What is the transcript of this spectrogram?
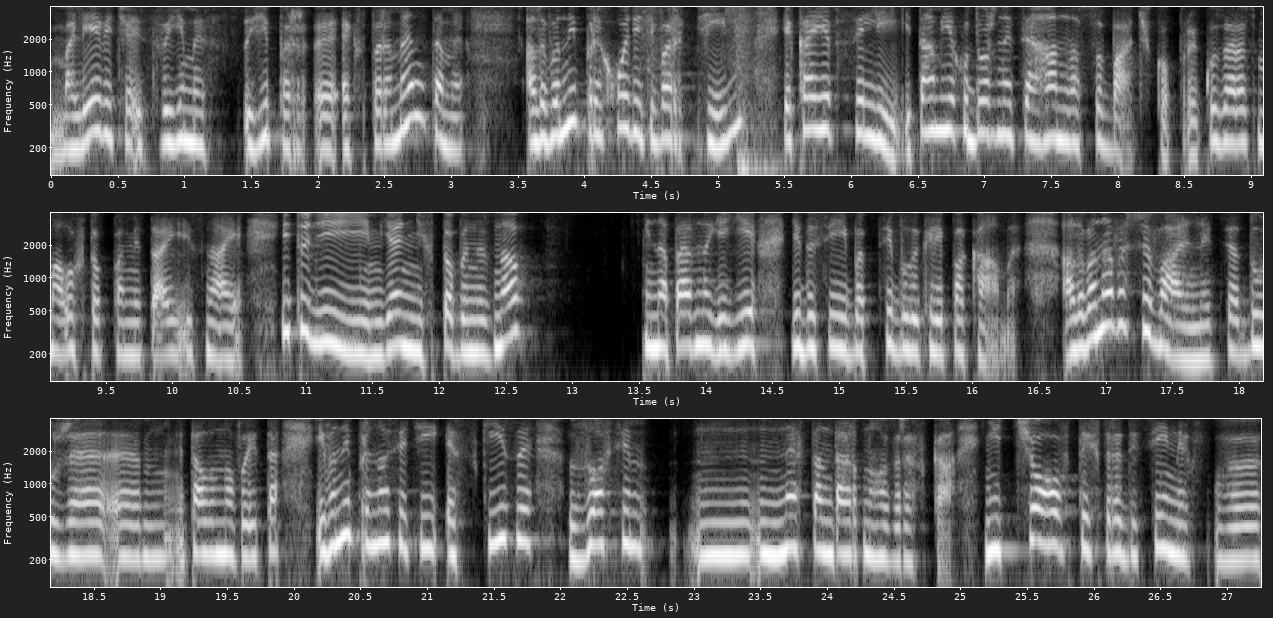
Малєвича із своїми гіперекспериментами. Але вони приходять в артіль, яка є в селі, і там є художниця Ганна Собачко, про яку зараз мало хто пам'ятає і знає. І тоді її ім'я ніхто би не знав. І, напевно, її дідусі і бабці були кріпаками. Але вона вишивальниця, дуже ем, талановита, і вони приносять їй ескізи зовсім нестандартного зразка. Нічого в тих традиційних е,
